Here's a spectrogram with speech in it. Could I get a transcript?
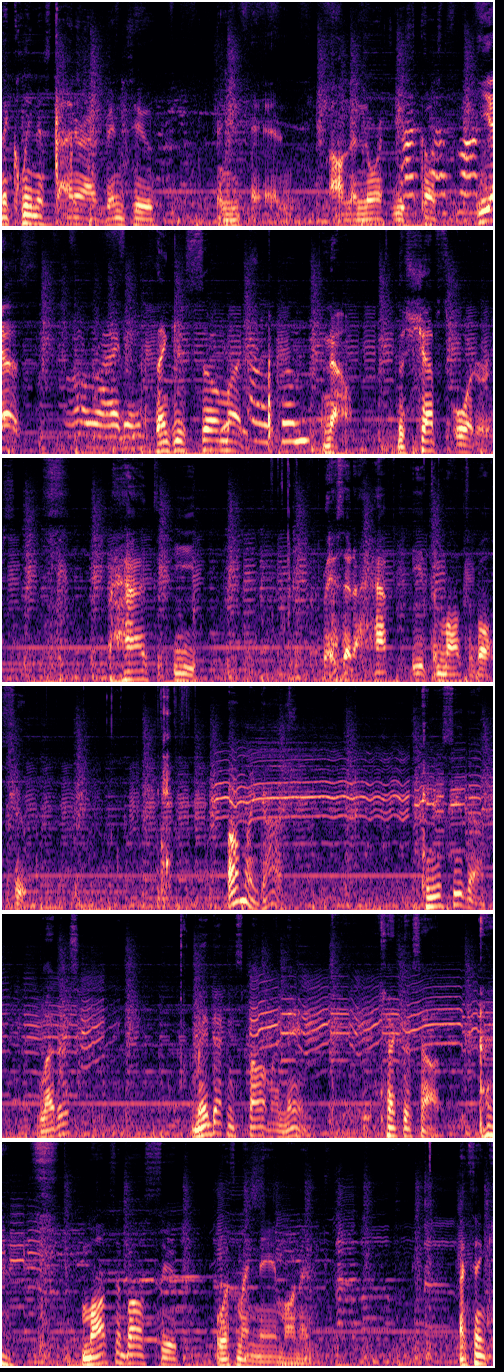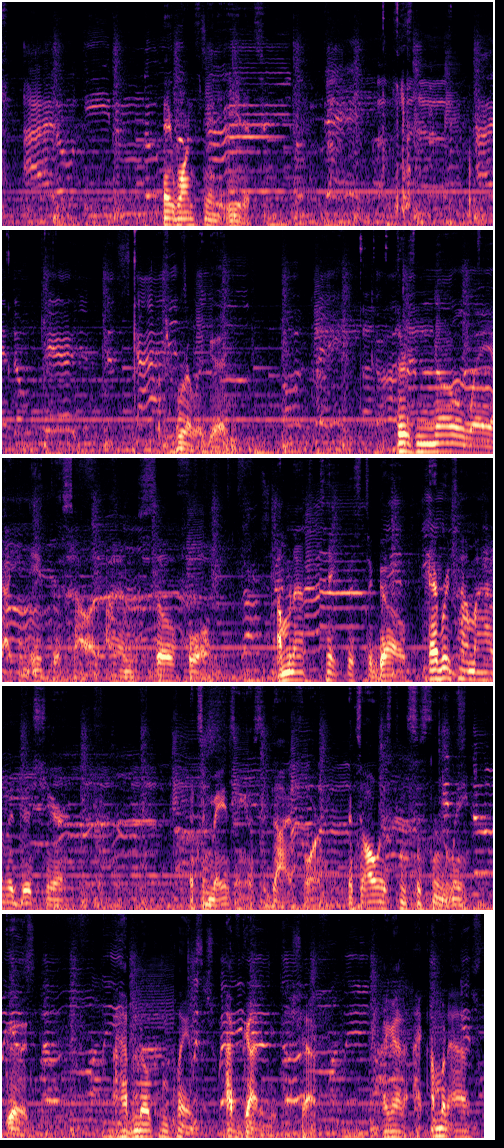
the cleanest diner I've been to in, in- on the northeast Hot coast. Yes, Alrighty. thank you so much. Welcome. Now, the chef's orders I had to eat. They said I have to eat the ball soup. Oh my gosh! Can you see the letters? Maybe I can spell out my name. Check this out. matzo ball soup with my name on it. I think it wants me to eat it. It's really good. There's no way I can eat this salad. I am so full. I'm gonna have to take this to go. Every time I have a dish here, it's amazing. It's to die for. It's always consistently good. I have no complaints. I've got to meet the chef. I got. I'm gonna ask.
